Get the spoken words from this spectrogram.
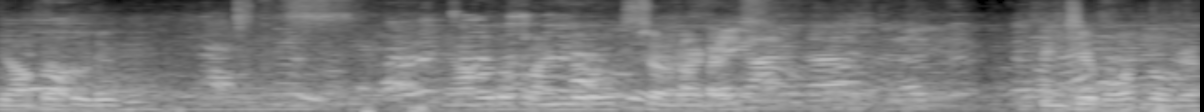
यहाँ पर तो देखो। यहाँ पर तो क्लाइंबर द रोप्स चल रहा है गाइस पीछे बहुत लोग हैं।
